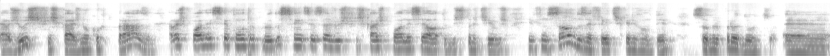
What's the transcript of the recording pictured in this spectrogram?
ajustes fiscais no curto prazo, elas podem ser contraproducentes, esses ajustes fiscais podem ser autodestrutivos em função dos efeitos que eles vão ter sobre o produto é,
